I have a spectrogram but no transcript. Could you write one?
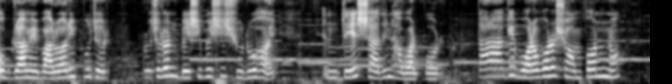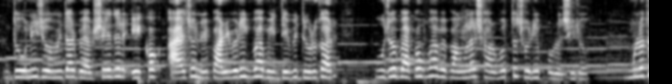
ও গ্রামে বারোয়ারি পুজোর প্রচলন বেশি বেশি শুরু হয় দেশ স্বাধীন হওয়ার পর। তার আগে বড় বড় সম্পন্ন ধনী জমিদার ব্যবসায়ীদের একক আয়োজনে পারিবারিকভাবেই দেবী দুর্গার পুজো ব্যাপকভাবে বাংলার সর্বত্র ছড়িয়ে পড়েছিল। মূলত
